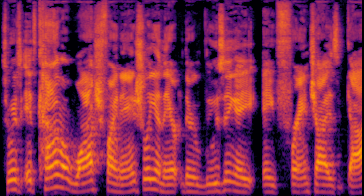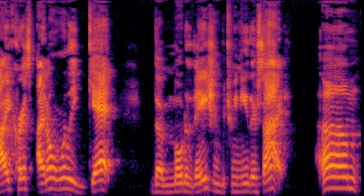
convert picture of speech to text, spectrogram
So it's, it's kind of a wash financially, and they're they're losing a a franchise guy. Chris, I don't really get the motivation between either side. Um,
